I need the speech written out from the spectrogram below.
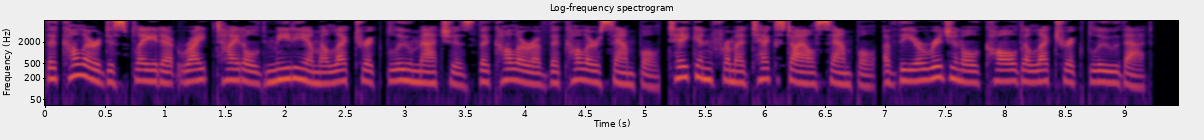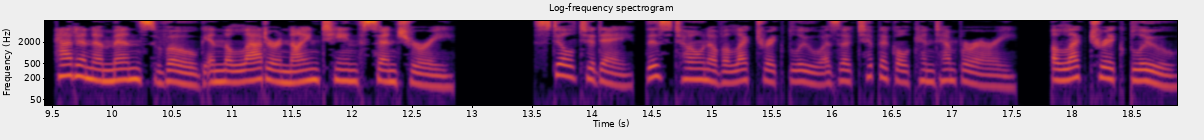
The color displayed at right titled medium electric blue matches the color of the color sample taken from a textile sample of the original called electric blue that had an immense vogue in the latter 19th century. Still today, this tone of electric blue is a typical contemporary electric blue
